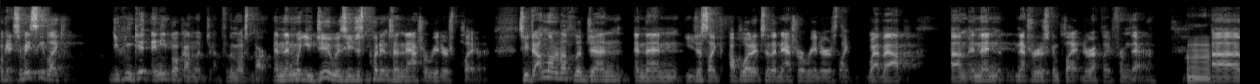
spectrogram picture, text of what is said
okay so basically like you can get any book on LibGen for the most part. And then what you do is you just put it into the Natural Readers player. So you download it off LibGen and then you just like upload it to the Natural Readers like web app. Um, and then Natural Readers can play it directly from there. Hmm. Uh,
